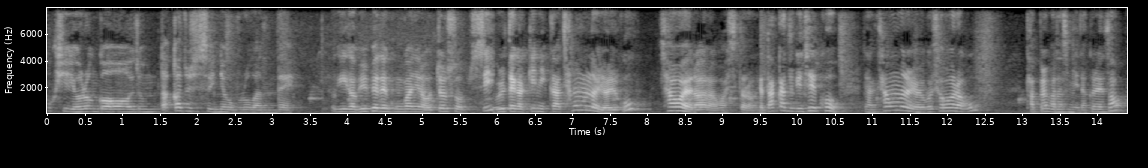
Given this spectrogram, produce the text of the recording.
혹시 이런 거 좀 닦아주실 수 있냐고 물어봤는데 여기가 밀폐된 공간이라 어쩔 수 없이 물때가 끼니까 창문을 열고 샤워해라 라고 하시더라고요. 닦아주긴 싫고 그냥 창문을 열고 샤워라고 답변을 받았습니다. 그래서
